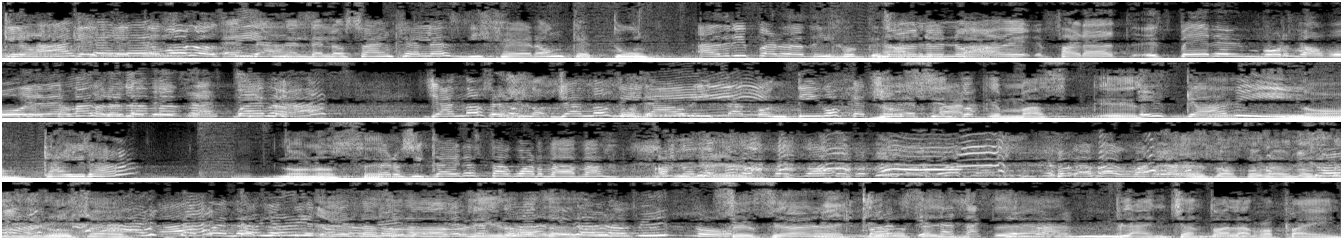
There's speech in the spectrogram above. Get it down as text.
que, que- que Ángeles, todos los en- días. En el de Los Ángeles dijeron que tú. Adri Pardo dijo que No, sí. no, no. A ver, Farad, esperen, por favor. Y Estamos además es hablando la de más las chicas. Ya nos, ya nos dirá Sí. ahorita contigo que te Yo depara. siento que más que Es este, Gaby. No, ¿Kaira? No, no sé. Pero si Kaira está guardada. No que estaba guardada. Esas son las más peligrosas. Ah, bueno, eso sí. Esas son las más peligrosas. lo mismo. Se cierran en el closet y ah, planchan toda la ropa ahí.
